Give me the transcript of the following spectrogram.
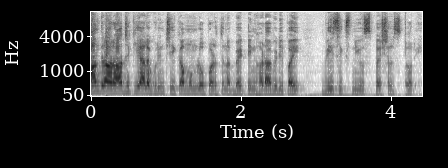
ఆంధ్ర రాజకీయాల గురించి ఖమ్మంలో పడుతున్న బెట్టింగ్ హడావిడిపై V six news special story.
